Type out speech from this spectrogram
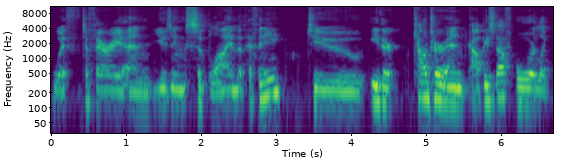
with Teferi and using Sublime Epiphany to either counter and copy stuff or like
